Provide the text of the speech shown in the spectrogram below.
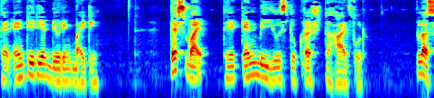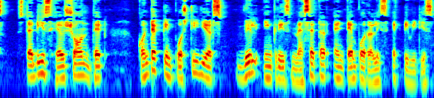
than anterior during biting. That's why they can be used to crush the hard food. Plus, studies have shown that contact in posteriors will increase masseter and temporalis activities.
